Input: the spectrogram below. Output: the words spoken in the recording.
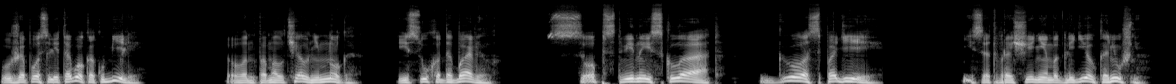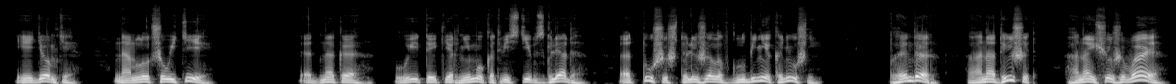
уже после того, как убили». Он помолчал немного и сухо добавил. «Собственный склад! Господи!» И с отвращением оглядел конюшню. «Идемте, нам лучше уйти!» Однако Уитейкер не мог отвести взгляда от туши, что лежала в глубине конюшни. «Пендер, она дышит? Она еще живая?»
